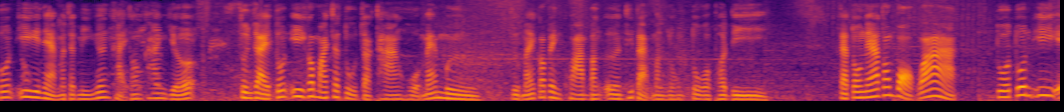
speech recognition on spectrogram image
ต้นอี้เนี่ยมันจะมีเงื่อนไขค่อนข้างเยอะ ส่วนใหญ่ต้นอี้ก็มักจะดูดจากทางหัวแม่มือ หรือไม่ก็เป็นความบังเอิญที่แบบมันลงตัวพอดี แต่ตรงนี้ต้องบอกว่า ตัวต้นอี้เอ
